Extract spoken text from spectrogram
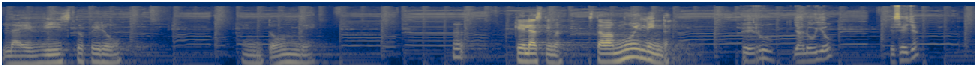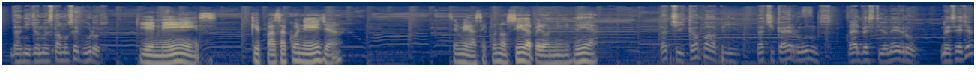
La he visto, pero... ¿En dónde? Mm, Qué lástima. Estaba muy linda. Perro, ¿ya lo vio? ¿Es ella? Dani y yo no estamos seguros. ¿Quién es? ¿Qué pasa con ella? Se me hace conocida, pero ni idea. La chica, papi. La chica de Rooms. La del vestido negro. ¿No es ella?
